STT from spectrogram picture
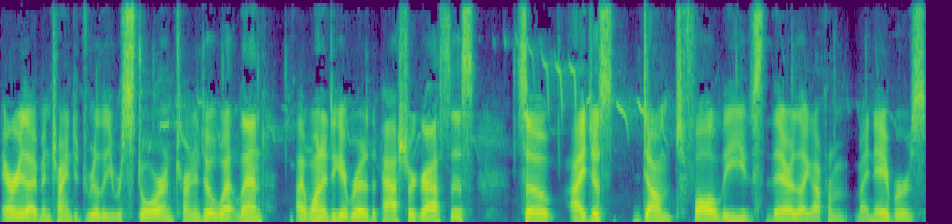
area that I've been trying to really restore and turn into a wetland. I wanted to get rid of the pasture grasses. So I just dumped fall leaves there that I got from my neighbors,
